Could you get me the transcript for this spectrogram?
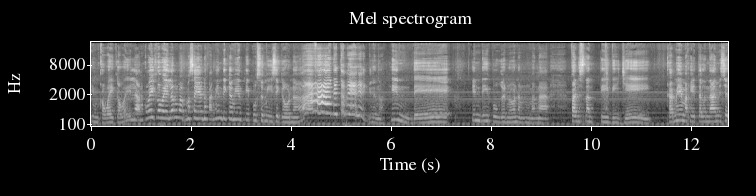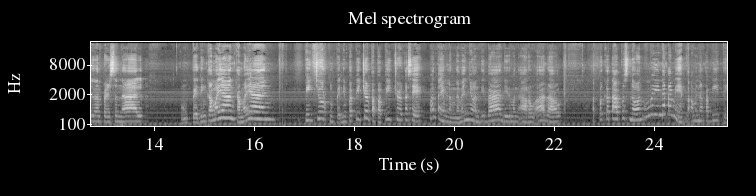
Yung kaway-kaway lang. Kaway-kaway lang, ma- masaya na kami. Hindi kami yung tipong sumisigaw na, ah, dito may, gano'n. Hindi. Hindi po gano'n ang mga fans ng TVJ. Kami, makita lang namin sila ng personal. Kung pwedeng kamayan, kamayan. Picture, kung pwedeng pa-picture, papa-picture. Kasi, one time lang naman yon di ba? Di naman araw-araw. At pagkatapos noon, umuwi na kami. Punta kami ng Cavite.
